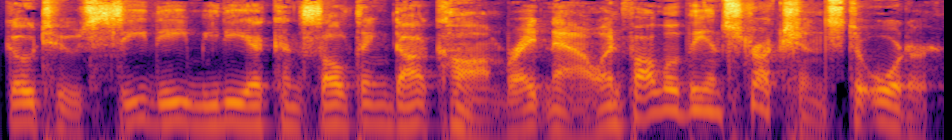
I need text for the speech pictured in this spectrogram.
Go to cdmediaconsulting.com right now and follow the instructions to order.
